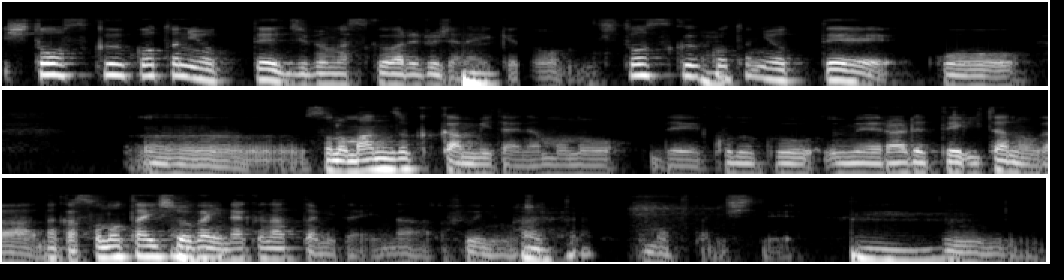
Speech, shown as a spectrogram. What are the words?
人を救うことによって自分が救われるじゃないけど、人を救うことによって、こう、うん、その満足感みたいなもので孤独を埋められていたのが、なんかその対象がいなくなったみたいな風にもちょっと思ったりして、うんう。ん、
